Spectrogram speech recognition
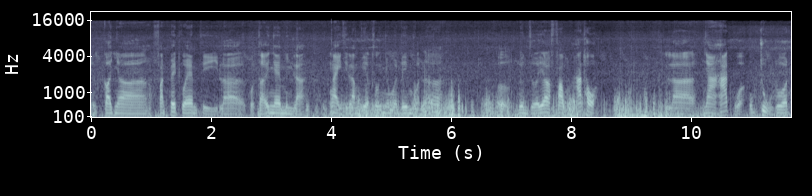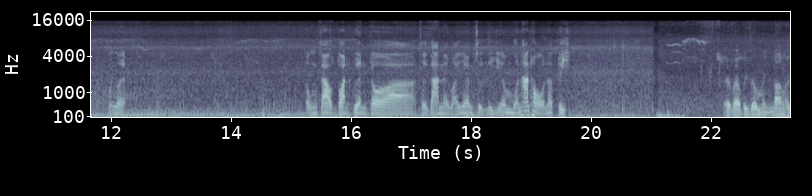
những kênh uh, fanpage của em thì là có thấy anh em mình là ngày thì làm việc thôi nhưng mà đêm vẫn uh, ở bên dưới uh, phòng hát hò. Là nhà hát của ông chủ luôn mọi người ạ. Ông giao toàn quyền cho thời gian này mà anh em xử lý muốn hát hò là tùy. Đấy, và bây giờ mình đang ở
